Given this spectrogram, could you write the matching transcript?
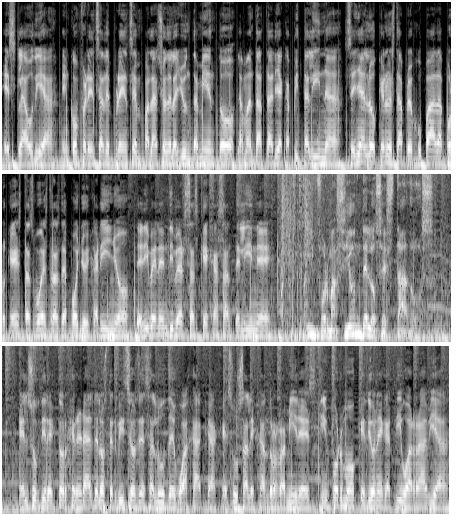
es Claudia. En conferencia de prensa en Palacio del Ayuntamiento, la mandataria capitalina señaló que no está preocupada porque estas muestras de apoyo y cariño deriven en diversas quejas ante el INE. Información de los estados. El subdirector general de los Servicios de Salud de Oaxaca, Jesús Alejandro Ramírez, informó que dio negativo a rabia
